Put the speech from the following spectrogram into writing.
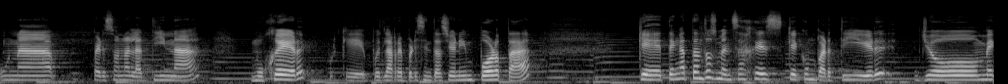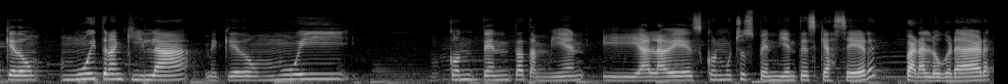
una persona latina, mujer, porque pues la representación importa, que tenga tantos mensajes que compartir, yo me quedo muy tranquila, me quedo muy contenta también y a la vez con muchos pendientes que hacer para lograr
